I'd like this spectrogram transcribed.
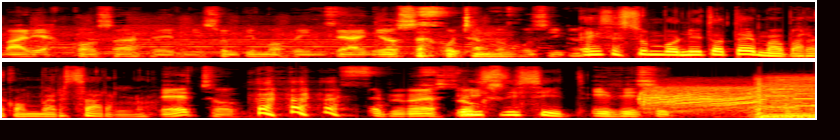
varias cosas de mis últimos 20 años escuchando música. Ese es un bonito tema para conversarlo. De hecho, el primer Is This It? Is This It?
